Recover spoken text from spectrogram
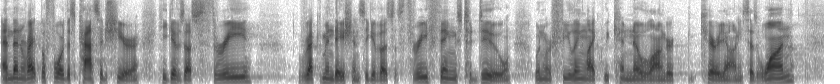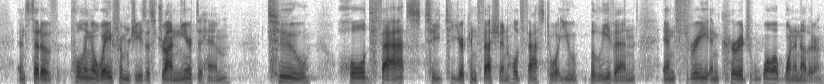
And then right before this passage here, he gives us three recommendations. He gives us three things to do when we're feeling like we can no longer carry on. He says, one, instead of pulling away from Jesus, draw near to him. Two, hold fast to, to your confession, hold fast to what you believe in. And three, encourage one another.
